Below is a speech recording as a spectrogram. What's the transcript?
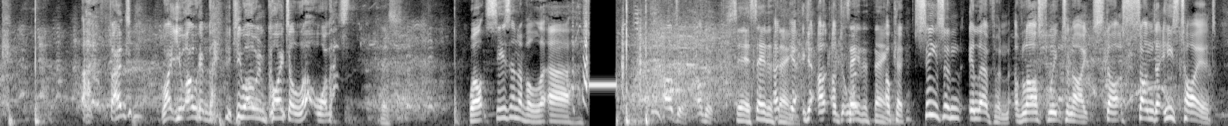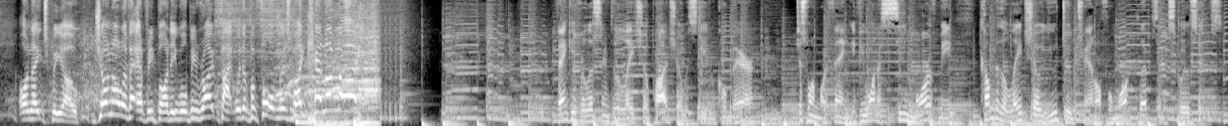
A fancy. Right, you owe him. You owe him quite a lot. Well, that's. Yes. Well, season of ele- uh, I'll do it. I'll do it. say, say the Uh, thing. yeah, yeah, I'll, I'll do. Say the thing. Okay, season 11 of Last Week Tonight starts Sunday. He's tired on HBO. John Oliver, everybody, will be right back with a performance by Killer Mike. Thank you for listening to the Late Show Pod Show with Stephen Colbert. Just one more thing. If you want to see more of me, come to the Late Show YouTube channel for more clips and exclusives.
